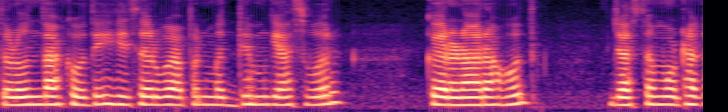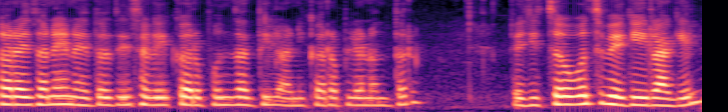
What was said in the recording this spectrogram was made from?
तळून दाखवते. हे सर्व आपण मध्यम गॅसवर करणार आहोत. जास्त मोठा करायचा नाही नाही तर ते सगळे करपून जातील आणि करपल्यानंतर त्याची चवच वेगळी लागेल.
